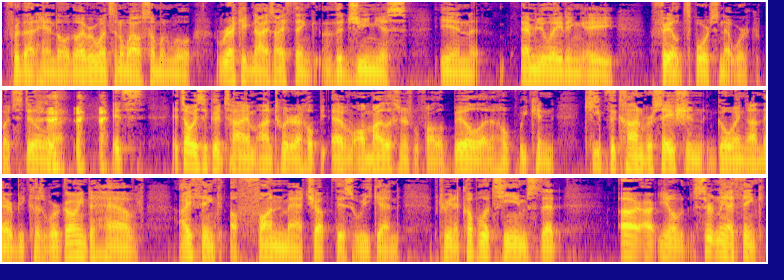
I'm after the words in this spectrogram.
for that handle. Though every once in a while, someone will recognize, I think, the genius in emulating a failed sports network. But still, uh, it's it's always a good time on Twitter. I hope all my listeners will follow Bill, and I hope we can keep the conversation going on there because we're going to have, I think, a fun matchup this weekend between a couple of teams that are, are you know, certainly I think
